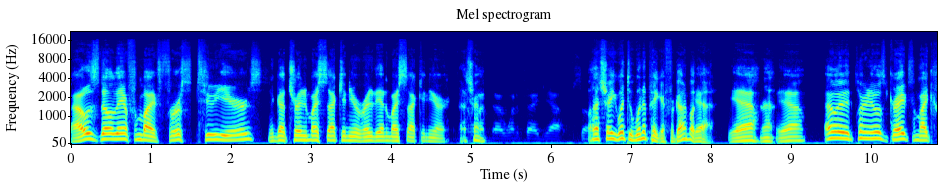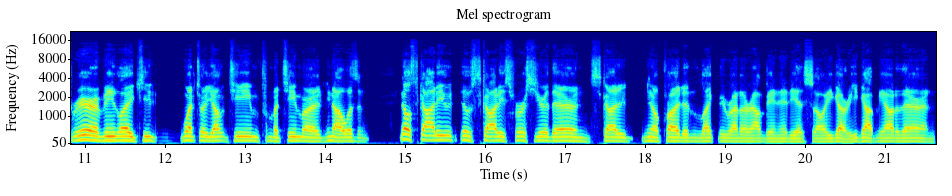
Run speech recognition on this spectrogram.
I was still there for my first two years. I got traded my second year, right at the end of my second year. That's right. Winnipeg, yeah. So, oh, that's right. You went to Winnipeg. I forgot about yeah, that. Yeah, yeah. yeah. I mean, it, it was great for my career. I mean, like he went to a young team from a team where you know I wasn't. You know, Scotty. It was Scotty's first year there, and Scotty, you know, probably didn't like me running around being an idiot. So he got he got me out of there, and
